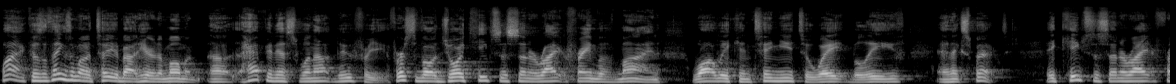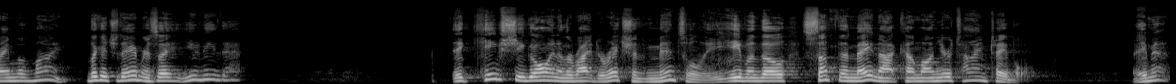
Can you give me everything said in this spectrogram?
Why? Because the things I'm going to tell you about here in a moment, uh, happiness will not do for you. First of all, joy keeps us in a right frame of mind while we continue to wait, believe, and expect. It keeps us in a right frame of mind. Look at your neighbor and say, You need that. It keeps you going in the right direction mentally, even though something may not come on your timetable. Amen.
